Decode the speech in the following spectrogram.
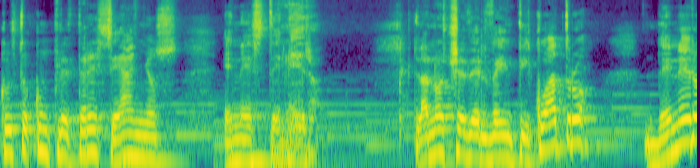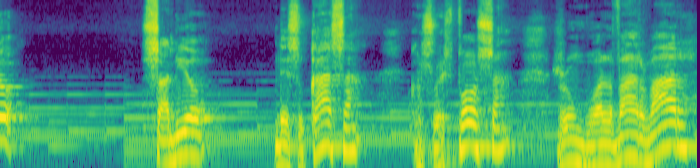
justo cumple 13 años en este enero. La noche del 24 de enero salió de su casa con su esposa rumbo al bar bar,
